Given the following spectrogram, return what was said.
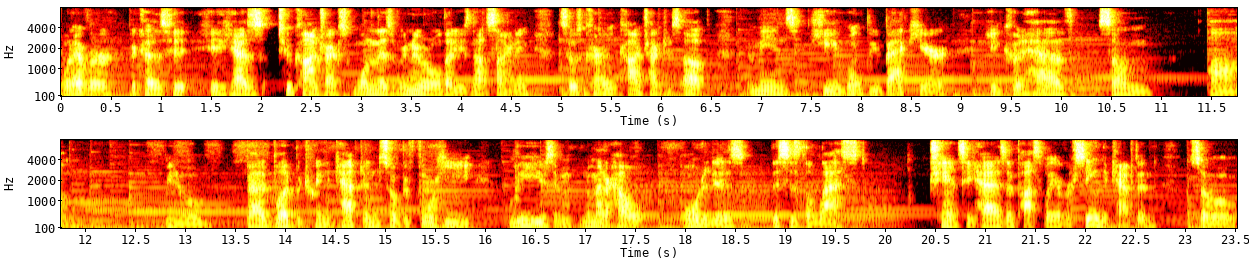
whatever because he, he has two contracts. One is renewal that he's not signing, so his current contract is up. it means he won't be back here. He could have some, um, you know, bad blood between the captain. So before he leaves, and no matter how old it is, this is the last chance he has and possibly ever seeing the captain. So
